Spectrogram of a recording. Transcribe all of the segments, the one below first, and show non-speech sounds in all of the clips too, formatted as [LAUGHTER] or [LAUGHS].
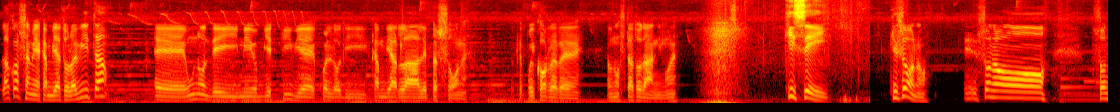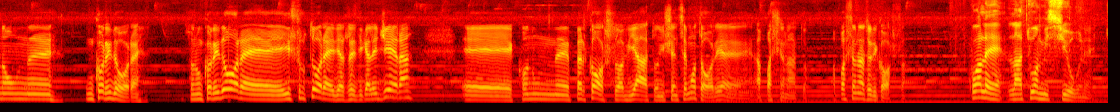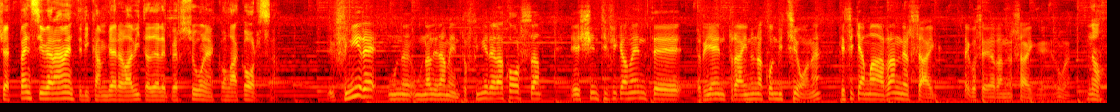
La corsa mi ha cambiato la vita e uno dei miei obiettivi è quello di cambiarla alle persone, perché poi correre è uno stato d'animo. Eh. Chi sei? Chi sono? Eh, Sono, sono un, eh, un corridore, sono un corridore istruttore di atletica leggera e con un eh, percorso avviato in scienze motorie appassionato, appassionato di corsa. Qual è la tua missione? Cioè, pensi veramente di cambiare la vita delle persone con la corsa? Finire un, un allenamento, finire la corsa e scientificamente rientra in una condizione che si chiama runner psych. Sai cos'è il runner psych, Ruben? No.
